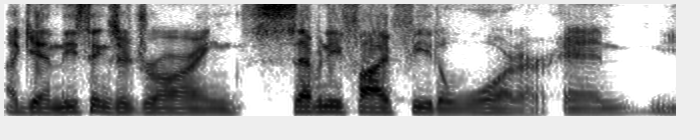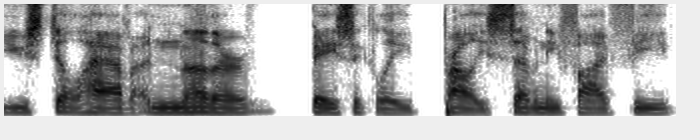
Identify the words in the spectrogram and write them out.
Again, these things are drawing 75 feet of water, and you still have another basically probably 75 feet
